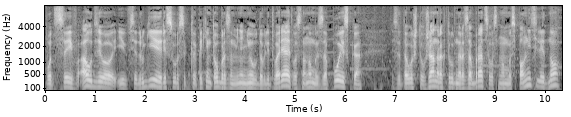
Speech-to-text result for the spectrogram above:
под Save Audio и все другие ресурсы каким-то образом меня не удовлетворяют, в основном из-за поиска, из-за того, что в жанрах трудно разобраться, в основном исполнители, но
